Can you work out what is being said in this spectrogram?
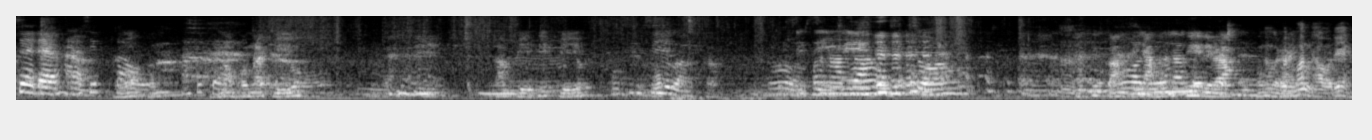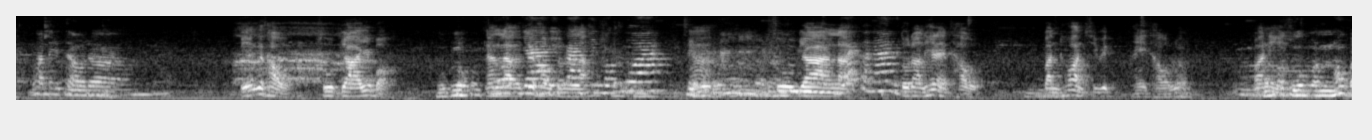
เสื้อแดงหาสิบเก่าหาสิบแปน้องดผมรักผิวน้ำปีที่ผิวสี่บ่สิบประสี่มาณว่า62คือตามที่ยังนี่นี่ละผมก็เพิ่นได้พันเฒ่าเด้พันในเต่าดอกเพียงคือเฒ่าสูบยาอยู่บ่ถูก ลูกนั่นล่ะคือเฒ่าตัวนั้นล่ะกินบ่ทั่วอ่าสูบยานั่นล่ะเท่านั้นตัวนั้นที่ไหนเฒ่าบันทอนชีวิตให้เฒ่าลงบ้านนี้สูบมันห้องไป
